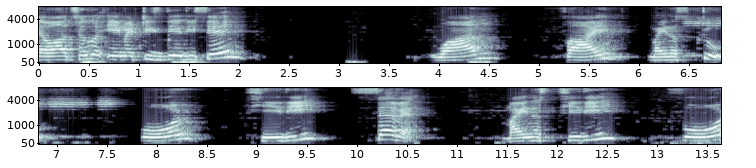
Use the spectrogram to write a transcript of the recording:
দেওয়া আছে হলো এ ম্যাট্রিক্স দিয়ে দিছে one five minus two four three seven minus three four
